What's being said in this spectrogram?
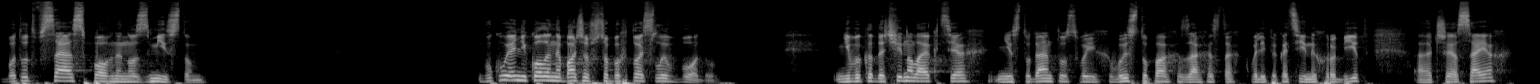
Бо тут все сповнено змістом. В УКУ я ніколи не бачив, щоб хтось лив воду. Ні викладачі на лекціях, ні студенти у своїх виступах, захистах кваліфікаційних робіт е, чи есеях.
